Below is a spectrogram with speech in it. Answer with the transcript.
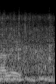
¿vale?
